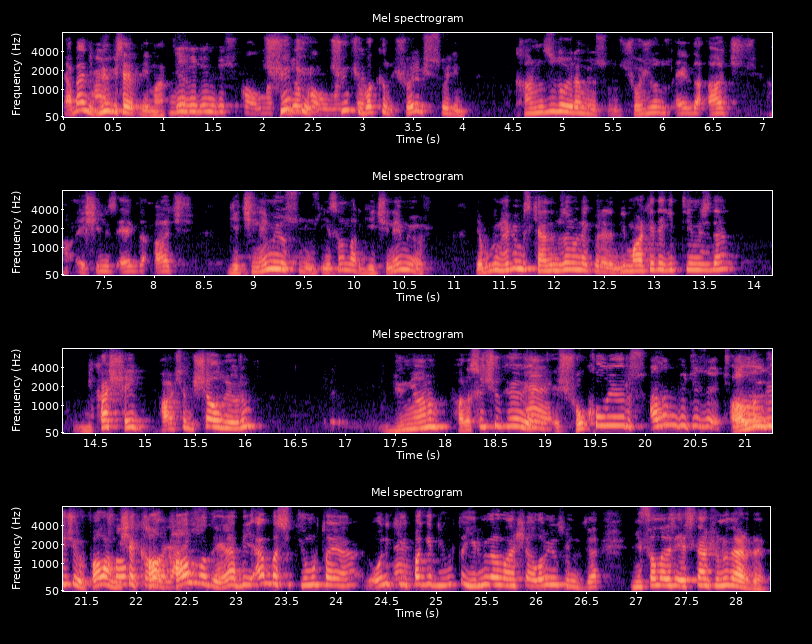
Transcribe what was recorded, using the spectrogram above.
Ya bence büyük Evet. bir sebep değil maddiyat. Gelirin düşük olması, Çünkü yok olması. çünkü bakın şöyle bir şey söyleyeyim. Karnınızı doyuramıyorsunuz. Çocuğunuz evde aç. Eşiniz evde aç. Geçinemiyorsunuz. İnsanlar geçinemiyor. Ya bugün hepimiz kendimizden örnek verelim. Bir markete gittiğimizde birkaç şey, parça bir şey alıyorum. Dünyanın parası çıkıyor. ya. Evet. E, şok oluyoruz. alım gücü çok Alım gücü falan bir şey kal- kalmadı ya. Bir en basit yumurta ya. 12 Evet. paket yumurta 20 liradan aşağı alamıyorsunuz ya. İnsanlar eskiden şunu derdi.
